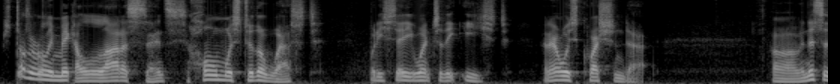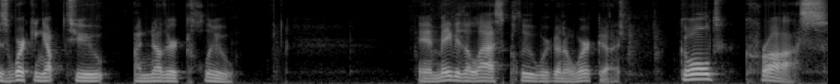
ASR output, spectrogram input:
which doesn't really make a lot of sense. Home was to the west, but he said he went to the east, and I always questioned that. Uh, and this is working up to another clue, and maybe the last clue we're going to work on. Gold Cross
